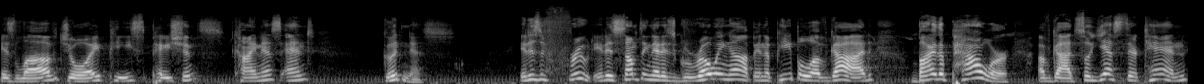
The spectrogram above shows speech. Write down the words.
is love, joy, peace, patience, kindness, and goodness. It is a fruit. It is something that is growing up in the people of God by the power of God. So, yes, there can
